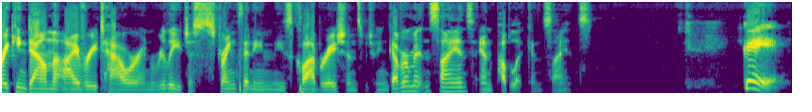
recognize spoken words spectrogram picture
breaking down the ivory tower and really just strengthening these collaborations between government and science and public and science. Great.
